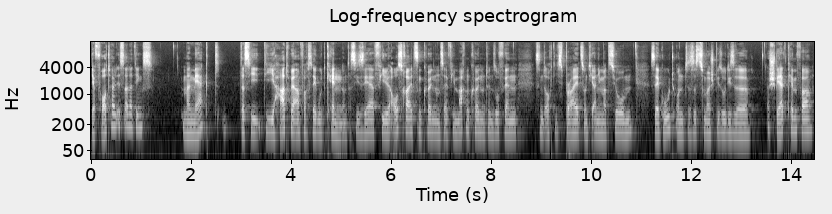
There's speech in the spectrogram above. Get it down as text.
Der Vorteil ist allerdings, man merkt, dass sie die Hardware einfach sehr gut kennen und dass sie sehr viel ausreizen können und sehr viel machen können. Und insofern sind auch die Sprites und die Animationen sehr gut. Und es ist zum Beispiel so, diese Schwertkämpfer,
